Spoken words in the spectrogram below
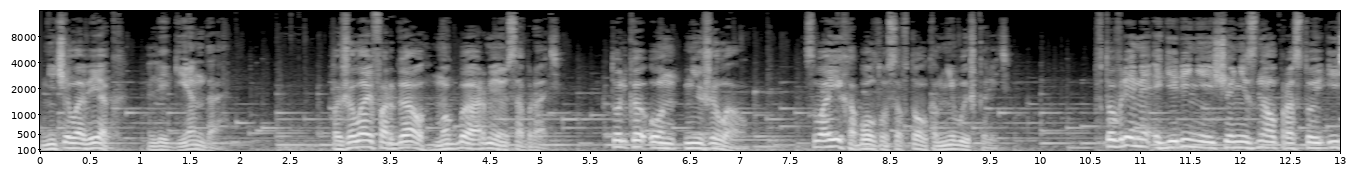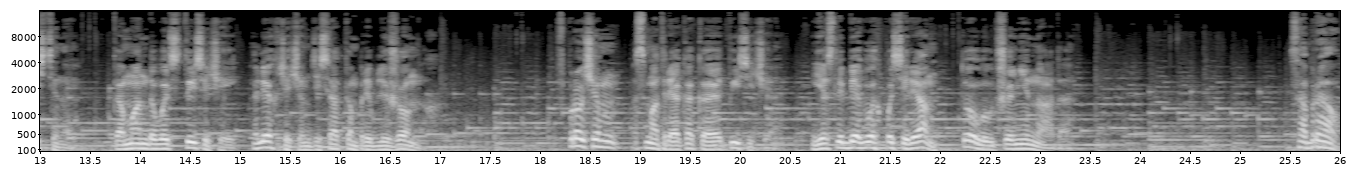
Не человек, легенда. Пожелай Фаргал, мог бы армию собрать. Только он не желал. Своих оболтусов толком не вышкалить. В то время Эгерини еще не знал простой истины. Командовать тысячей легче, чем десятком приближенных. Впрочем, смотря какая тысяча. Если беглых поселян, то лучше не надо. «Собрал»,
